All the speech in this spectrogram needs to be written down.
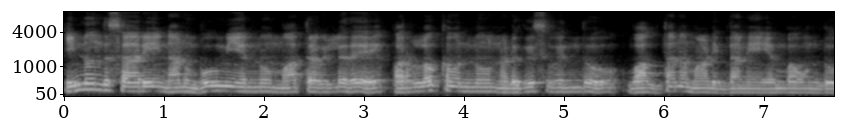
ಇನ್ನೊಂದು ಸಾರಿ ನಾನು ಭೂಮಿಯನ್ನು ಮಾತ್ರವಿಲ್ಲದೆ ಪರಲೋಕವನ್ನು ನಡುಗಿಸುವೆಂದು ವಾಗ್ದಾನ ಮಾಡಿದ್ದಾನೆ ಎಂಬ ಒಂದು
